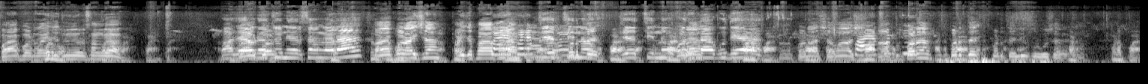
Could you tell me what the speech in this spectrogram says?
पाय पड राहायचे ज्युनियर सांगा. पाय पाय माझ्या एवढ्या ज्युनियर सांगायला पाय पडायच्या पाहिजे पाय पडा. जेची नौ- जेची नोकरी लागू द्या. पडा शाबाश हा तू पडा पडतंय पडतंय लिकूर हुशार आहे. पड पाय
